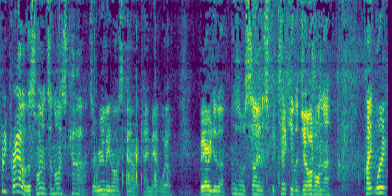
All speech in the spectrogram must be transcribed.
pretty proud of this one. It's a nice car. It's a really nice car. It came out well. Barry did, a, as I was saying, a spectacular job on the paintwork.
